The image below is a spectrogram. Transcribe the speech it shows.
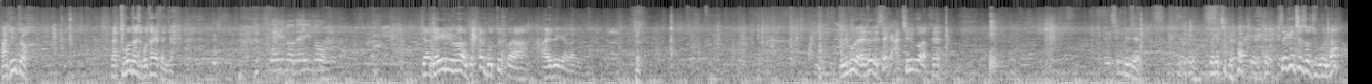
아 힘들어. 나 두 번 다시 못하겠다 이제. 내일도 내일도 야 내일이면 이제 팔 못 들 거야. 알배기가지고. 일부러 애들이 세게 안 치는 것 같아. 그지? 세게 치까? 세게 쳐서 죽었나?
